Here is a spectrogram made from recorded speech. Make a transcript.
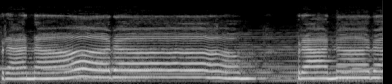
প্রাণারাম প্রাণারাম।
